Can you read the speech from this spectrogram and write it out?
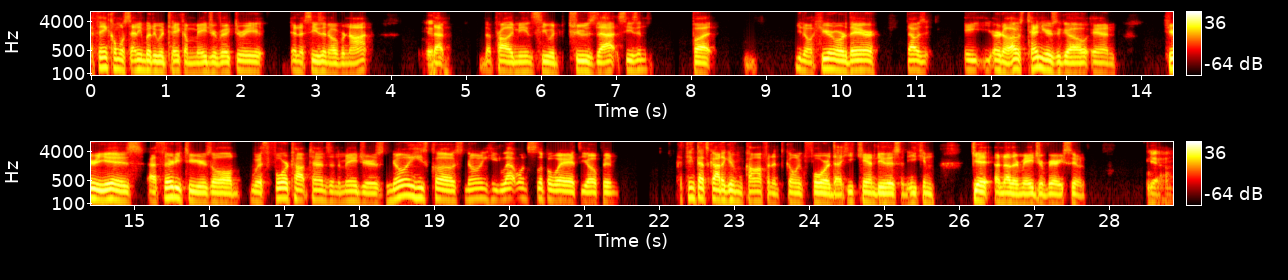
I think almost anybody would take a major victory in a season over not. Yeah. That that probably means he would choose that season. But you know, here or there, that was eight or no, that was 10 years ago. And here he is at 32 years old with four top tens in the majors, knowing he's close, knowing he let one slip away at the open, I think that's got to give him confidence going forward that he can do this and he can get another major very soon. Yeah.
